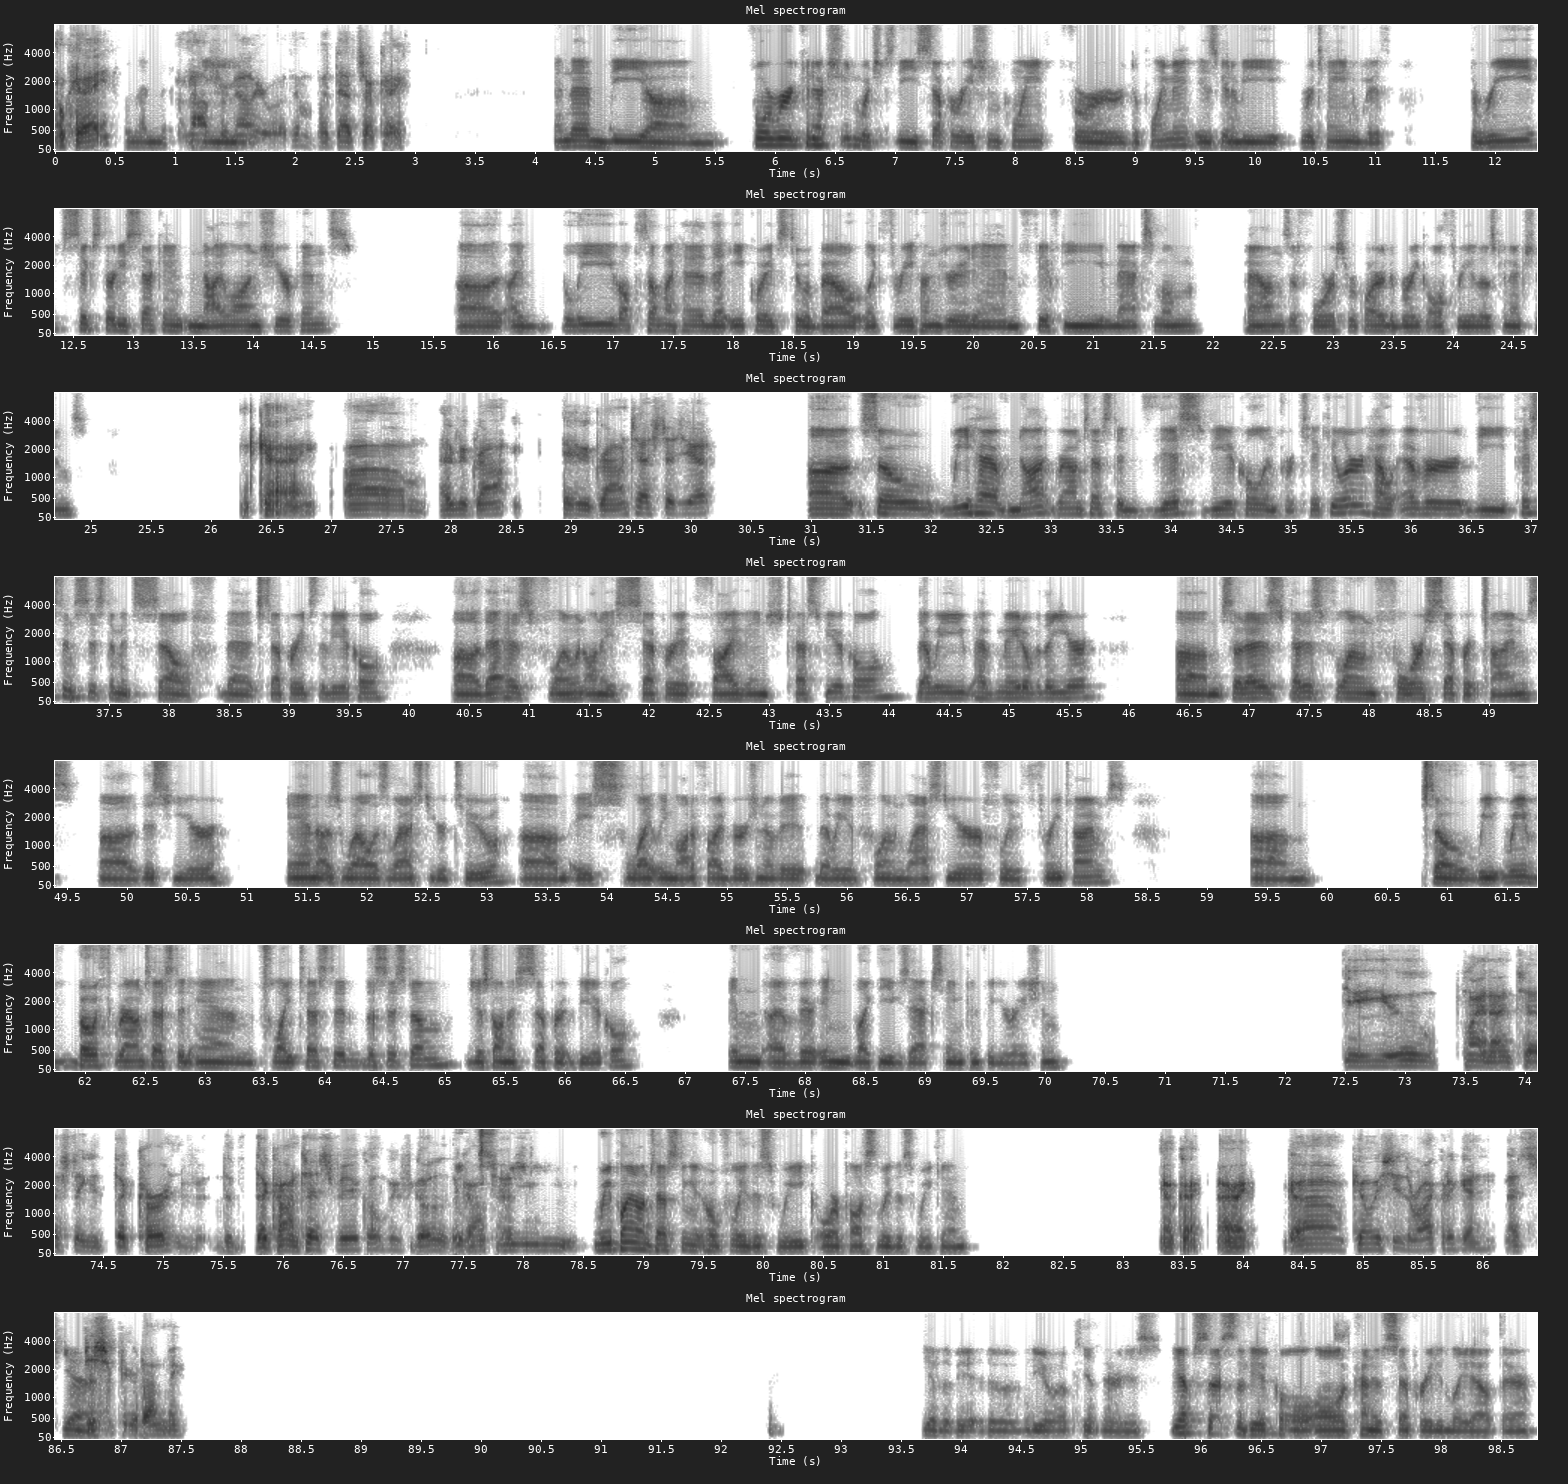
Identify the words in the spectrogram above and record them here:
Okay, And then I'm not the- familiar with them, but that's okay. And then the um, forward connection, which is the separation point for deployment, is going to be retained with three 632nd nylon shear pins. Uh, I believe off the top of my head that equates to about like 350 maximum pounds of force required to break all three of those connections. Okay, um, have you ground, have you ground tested yet? Uh, so we have not ground tested this vehicle in particular. However, the piston system itself that separates the vehicle, uh, that has flown on a separate five-inch test vehicle that we have made over the year. Um, so that is that is flown four separate times uh, this year, and as well as last year too. Um, a slightly modified version of it that we had flown last year flew three times. Um, so we we've both ground tested and flight tested the system just on a separate vehicle in a very in like the exact same configuration. Do you plan on testing the current, the, the contest vehicle if you go to the Yes, contest? we we plan on testing it hopefully this week or possibly this weekend. Okay, all right. Um, can we see the rocket again? That's Yeah. disappeared on me. You have the vi- the video up. Yep, there it is. Yep, so that's the vehicle all kind of separated, laid out there.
